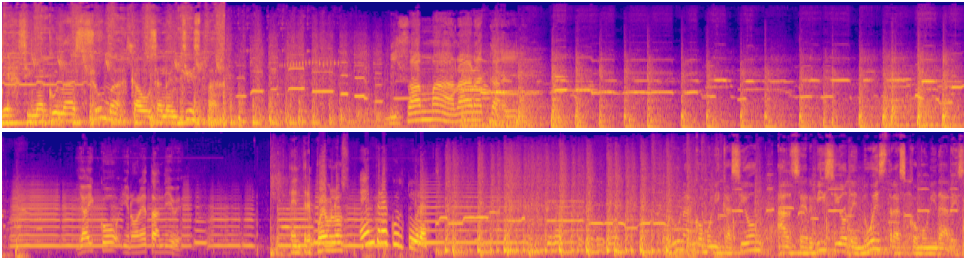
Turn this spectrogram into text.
Yeqsinakuna sumaq kawsananchispa. Bisama arara kay. Yaiko Ironeta Andive. Entre pueblos. Entre culturas. Por una comunicación al servicio de nuestras comunidades.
